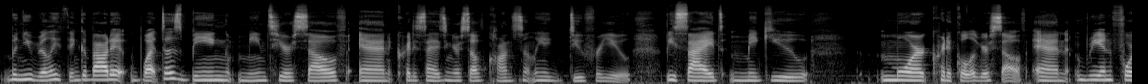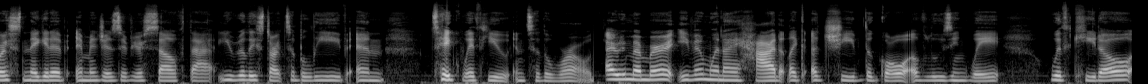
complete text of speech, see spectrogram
when you really think about it, what does being mean to yourself and criticizing yourself constantly do for you besides make you more critical of yourself and reinforce negative images of yourself that you really start to believe and take with you into the world. I remember even when I had like achieved the goal of losing weight with keto,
